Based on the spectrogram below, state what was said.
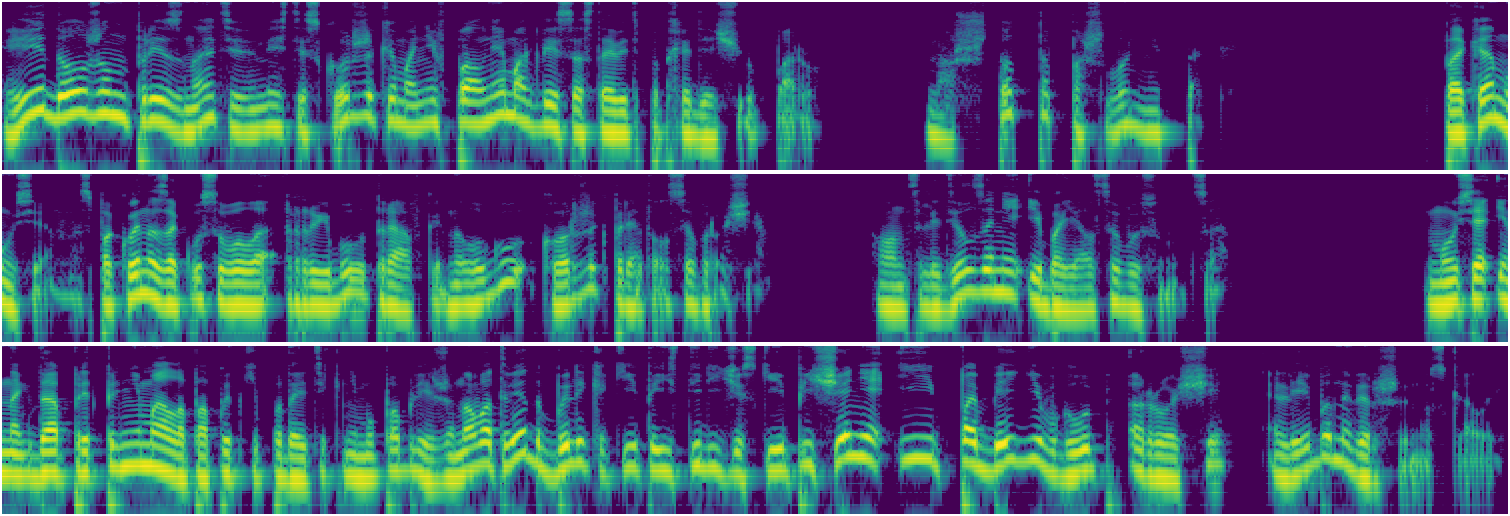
И, должен признать, вместе с Коржиком они вполне могли составить подходящую пару. Но что-то пошло не так. Пока Муся спокойно закусывала рыбу травкой на лугу, Коржик прятался в роще. Он следил за ней и боялся высунуться. Муся иногда предпринимала попытки подойти к нему поближе, но в ответ были какие-то истерические пищания и побеги вглубь рощи, либо на вершину скалы.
